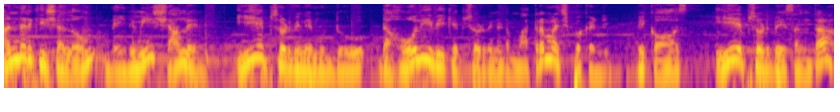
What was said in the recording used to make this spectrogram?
అందరికీ షలోం. నేను మీ షాలేన్. ఈ ఎపిసోడ్ వినే ముందు ద హోలీ వీక్ ఎపిసోడ్ వినడం మాత్రం మర్చిపోకండి. బికాస్ ఈ ఎపిసోడ్ బేస్ అంతా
